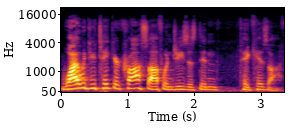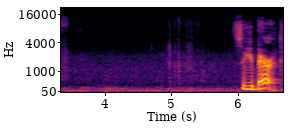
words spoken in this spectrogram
Why would you take your cross off when Jesus didn't take his off? So you bear it,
